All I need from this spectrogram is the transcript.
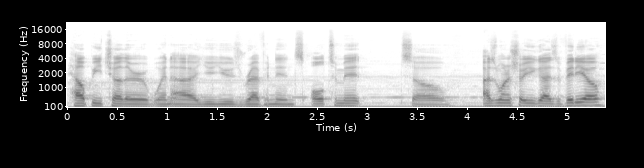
help each other when uh, you use Revenant's ultimate. So I just want to show you guys a video.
